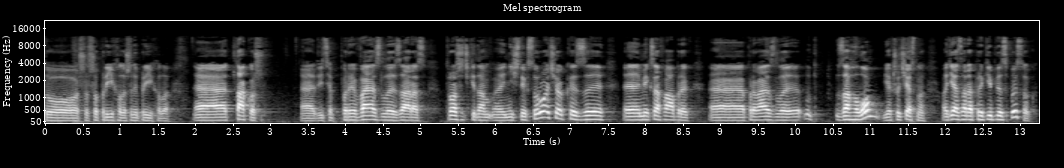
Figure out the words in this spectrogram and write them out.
то що, що приїхало, що не приїхало. Е, також Е, Дивіться, привезли зараз трошечки там нічних сорочок з Мікса Фабрик. Привезли ну, загалом, якщо чесно, от я зараз прикріплю список.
